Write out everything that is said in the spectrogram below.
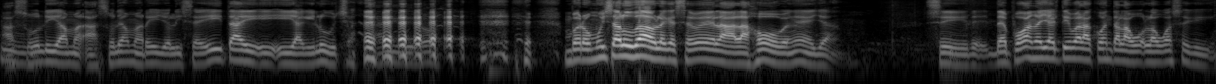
Azul, y azul y amarillo, liceíta y, aguilucha. Pero muy saludable que se ve la, joven ella. Sí, después cuando ella activa la cuenta la, voy a seguir.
